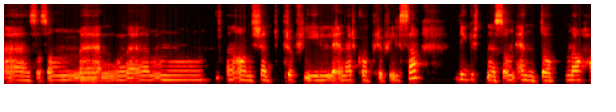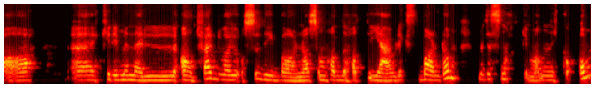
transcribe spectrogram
Sånn som en, en annen kjent profil, NRK-profil sa, de guttene som endte opp med å ha Eh, kriminell atferd, var jo også de barna som hadde hatt jævligst barndom. Men det snakker man ikke om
